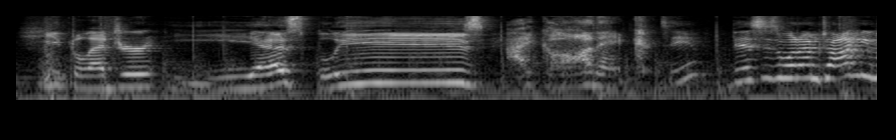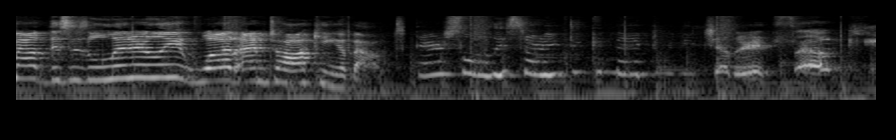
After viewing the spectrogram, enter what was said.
Heath Ledger, yes, please. Iconic. See? This is what I'm talking about. This is literally what I'm talking about. They're slowly starting to connect with each other. It's so cute.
